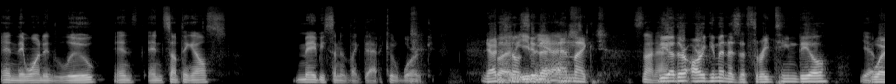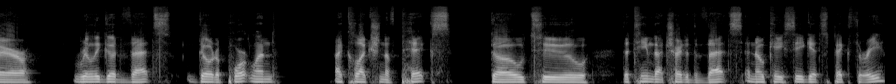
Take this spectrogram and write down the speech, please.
and they wanted Lou and and something else, maybe something like that could work. Yeah, I just But don't see even that. then, And like It's not the other argument is a three team deal Yep. where really good vets go to Portland, a collection of picks go to the team that traded the vets, and OKC gets pick three.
